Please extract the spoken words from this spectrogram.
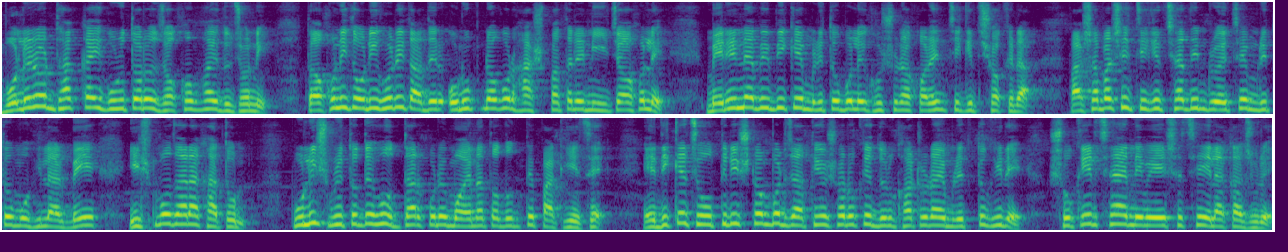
বোলেরোর ধাক্কায় গুরুতর জখম হয় দুজনই। তখনই তড়িঘড়ি তাদের অনুপনগর হাসপাতালে নিয়ে যাওয়া হলে মেরিনা বিবিকে মৃত বলে ঘোষণা করেন চিকিৎসকেরা। পাশাপাশি চিকিৎসাধীন রয়েছে মৃত মহিলার মেয়ে ইসমদারা খাতুন। পুলিশ মৃতদেহ উদ্ধার করে ময়না তদন্তে পাঠিয়েছে। এদিকে চৌত্রিশ নম্বর জাতীয় সড়কে দুর্ঘটনায় মৃত্যু ঘিরে শোকের ছায়া নেমে এসেছে এলাকা জুড়ে।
